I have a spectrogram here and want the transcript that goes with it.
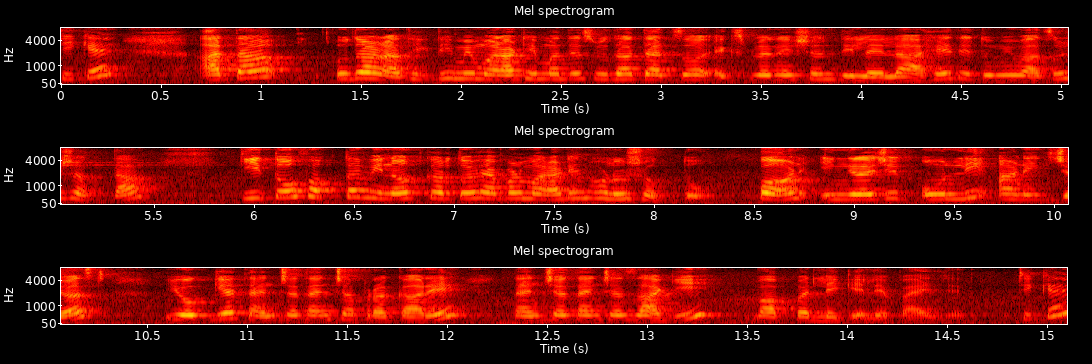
ठीक आहे? आता उदाहरणार्थ इथे मी मराठीमध्ये सुद्धा त्याचं एक्सप्लेनेशन दिलेलं आहे ते तुम्ही वाचू शकता. की तो फक्त विनोद करतो हे आपण मराठीत म्हणू शकतो. पण इंग्रजीत ओनली आणि जस्ट योग्य त्यांच्या त्यांच्या प्रकारे त्यांच्या त्यांच्या जागी वापरले गेले पाहिजेत. ठीक आहे?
